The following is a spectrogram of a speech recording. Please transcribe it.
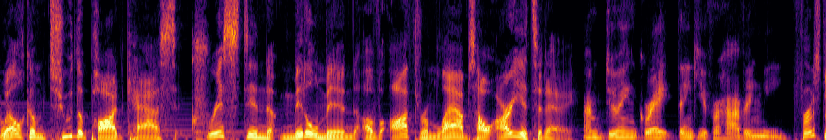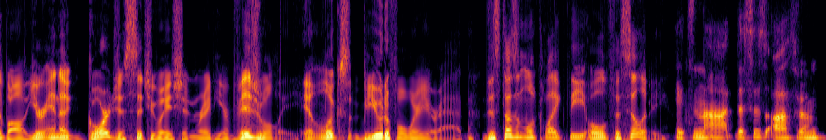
Welcome to the podcast, Kristen Mittelman of Othram Labs. How are you today? I'm doing great. Thank you for having me. First of all, you're in a gorgeous situation right here visually. It looks beautiful where you're at. This doesn't look like the old facility. It's not. This is Othram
